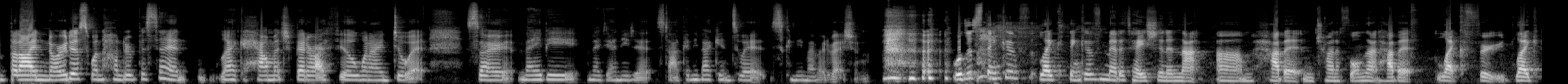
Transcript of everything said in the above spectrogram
but I notice 100% like how much better I feel when I do it. So maybe maybe I need to start getting back into it. This can be my motivation. well, just think of like think of meditation and that um, habit and trying to form that habit like food. Like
